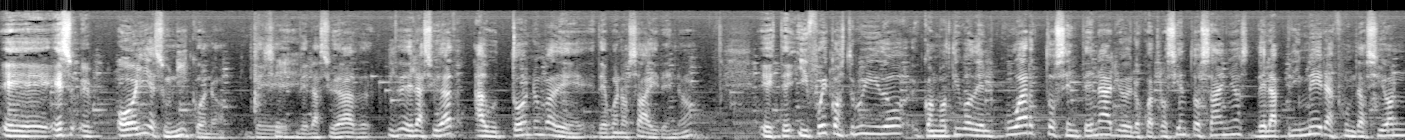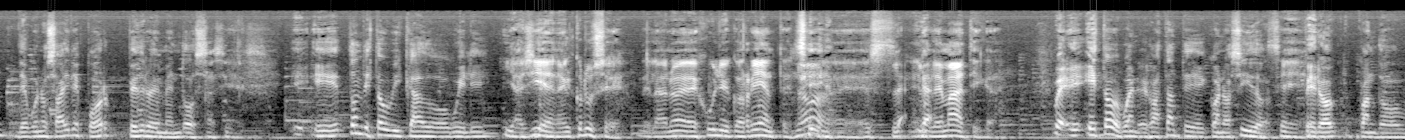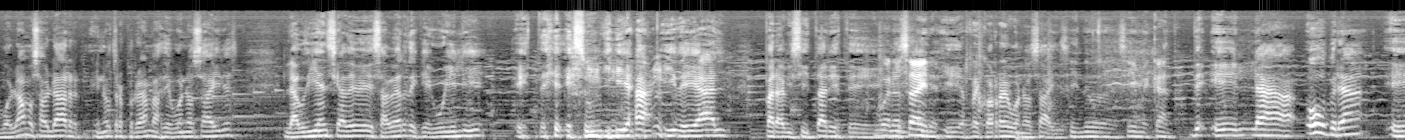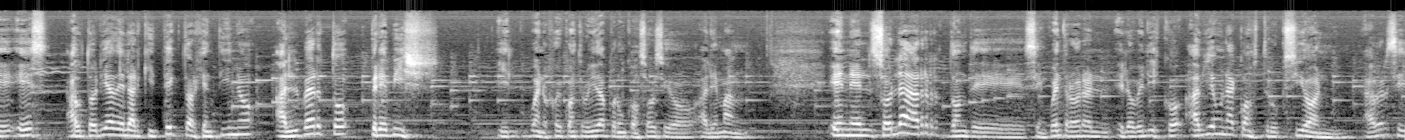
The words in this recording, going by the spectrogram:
Eh, es, eh, hoy es un ícono de, la ciudad, de la ciudad autónoma de, Buenos Aires, ¿no? Este, y fue construido con motivo del cuarto centenario de los 400 años de la primera fundación de Buenos Aires por Pedro de Mendoza. Así es. Eh, eh, ¿Dónde está ubicado Willy? Y allí, en el cruce de la 9 de julio y Corrientes, ¿no? Eh, es emblemática. esto, bueno, es bastante conocido, pero cuando volvamos a hablar en otros programas de Buenos Aires, la audiencia debe saber de que Willy este, es un guía ideal para visitar este Buenos Aires y, recorrer Buenos Aires. Sin duda, sí, me encanta. la obra es autoría del arquitecto argentino Alberto Prebisch y bueno, fue construida por un consorcio alemán. En el solar, donde se encuentra ahora el, obelisco, había una construcción. A ver si,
